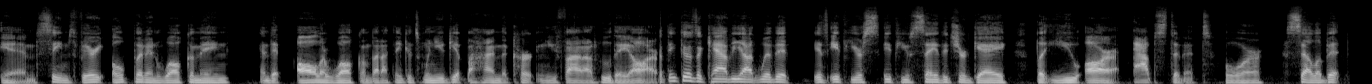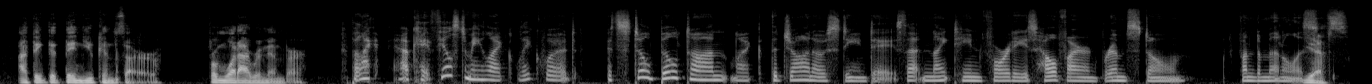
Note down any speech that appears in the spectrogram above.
end seems very open and welcoming and that all are welcome. But I think it's when you get behind the curtain, you find out who they are. I think there's a caveat with it is if you're, if you say that you're gay, but you are abstinent or celibate, I think that then you can serve from what I remember. But like, okay, it feels to me like Lakewood it's still built on like the John Osteen days, that 1940s hellfire and brimstone fundamentalist yes.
